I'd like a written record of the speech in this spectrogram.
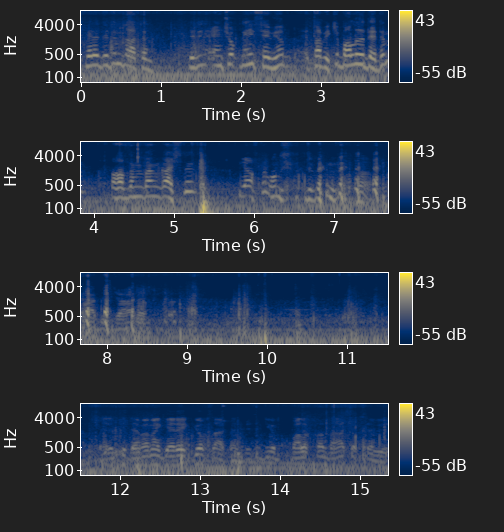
Bir kere dedim zaten. Dedin en çok neyi seviyorsun? E, tabii ki balığı dedim. Ağzımdan kaçtı. Bir hafta konuşmadı bende. Hadi canım. Benimki dememe gerek yok zaten. Bizi diyor balıktan daha çok seviyor.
